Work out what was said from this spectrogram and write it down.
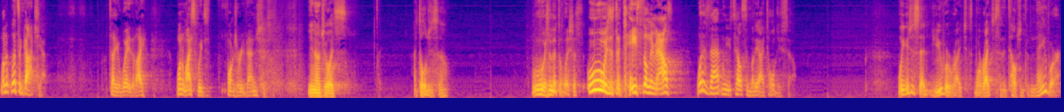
Well, What's a gotcha? I'll tell you a way that I, one of my sweet forms of revenge. You know, Joyce, I told you so. Ooh, isn't that delicious? Ooh, just a taste on the mouth. What is that when you tell somebody, I told you so? Well, you just said you were righteous, more righteous and intelligent than they were.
